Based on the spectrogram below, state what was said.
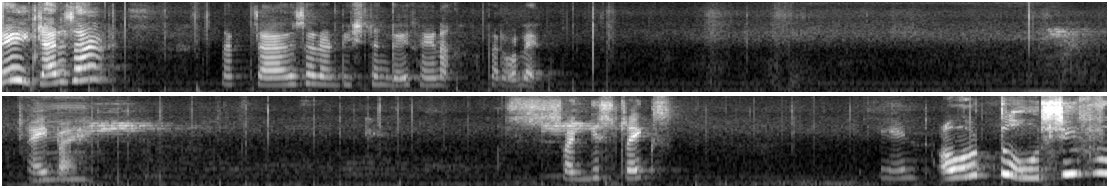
ఏయ్ చారిసాడ్ నాకు చార్జర్ అంటే ఇష్టం గైస్ అయినా పర్వాలేదు. అయిపోయి. సగ్గి స్ట్రైక్స్. ఏంటి? Out Urshifu.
